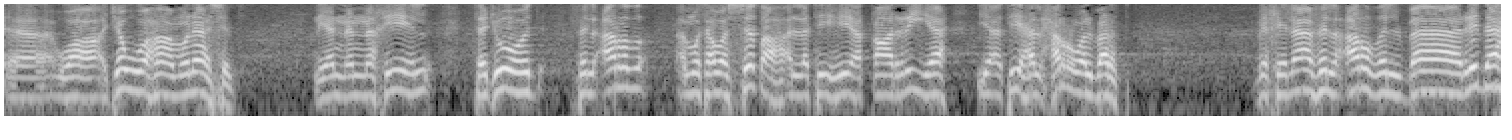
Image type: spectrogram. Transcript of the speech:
آه، وجوها مناسب لأن النخيل تجود في الأرض المتوسطه التي هي قارية يأتيها الحر والبرد. بخلاف الأرض الباردة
